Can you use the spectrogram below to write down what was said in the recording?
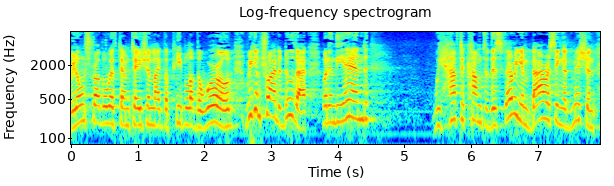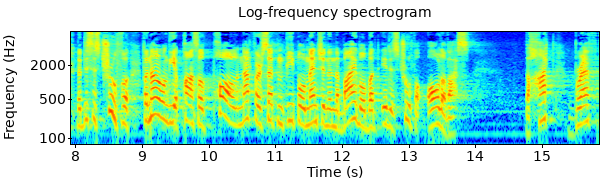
We don't struggle with temptation like the people of the world. We can try to do that, but in the end, we have to come to this very embarrassing admission that this is true for, for not only the Apostle Paul and not for certain people mentioned in the Bible, but it is true for all of us. The hot breath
